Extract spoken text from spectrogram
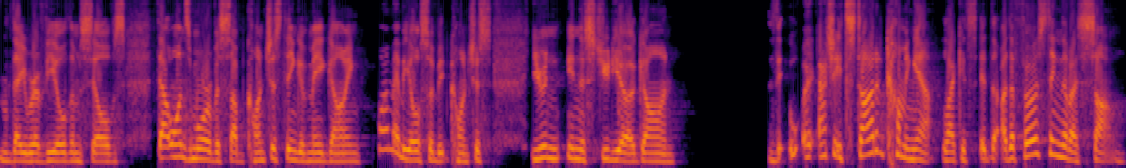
they reveal themselves. That one's more of a subconscious thing of me going, well, maybe also a bit conscious. You're in, in the studio going, the, actually, it started coming out. Like it's it, the, the, first thing that I sung,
